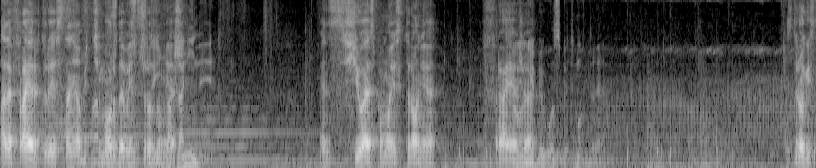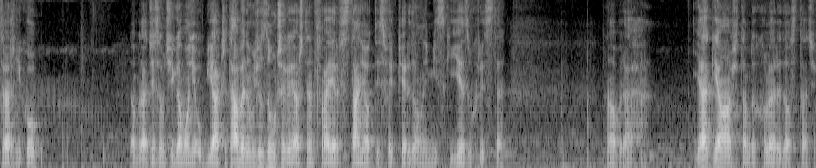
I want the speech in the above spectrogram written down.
Ale frajer, który jest w stanie obić ci mordę, więc rozumiesz. Więc siła jest po mojej stronie. To Frajerze. nie było zbyt mądre. Z drogi strażniku. Dobra, gdzie są ci gamonie ubijacze? Ta będę musiał znowu czekać, aż ten frajer wstanie od tej swojej pierdolonej miski. Jezu Chryste. Dobra. Jak ja mam się tam do cholery dostać?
